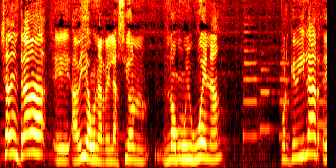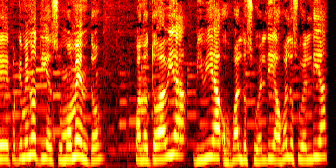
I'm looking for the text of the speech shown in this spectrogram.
Ya de entrada eh, había una relación no muy buena, porque, Vilar, eh, porque Menotti en su momento, cuando todavía vivía Osvaldo Subeldía, Osvaldo Subeldía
